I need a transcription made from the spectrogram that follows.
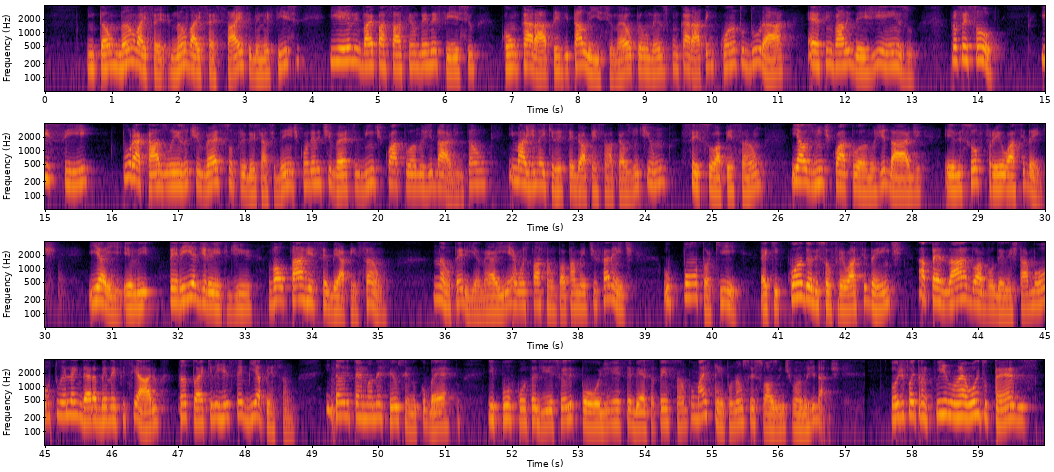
Então não vai, ser, não vai cessar esse benefício e ele vai passar a ser um benefício com caráter vitalício, né? ou pelo menos com caráter enquanto durar essa invalidez de Enzo. Professor, e se por acaso o Enzo tivesse sofrido esse acidente quando ele tivesse 24 anos de idade? Então, imagina aí que recebeu a pensão até os 21, cessou a pensão e aos 24 anos de idade ele sofreu o acidente. E aí, ele teria direito de voltar a receber a pensão? Não teria, né? Aí é uma situação totalmente diferente. O ponto aqui é que quando ele sofreu o acidente, Apesar do avô dele estar morto, ele ainda era beneficiário, tanto é que ele recebia a pensão. Então ele permaneceu sendo coberto e por conta disso ele pôde receber essa pensão por mais tempo, não ser só aos 21 anos de idade. Hoje foi tranquilo, né? Oito teses,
